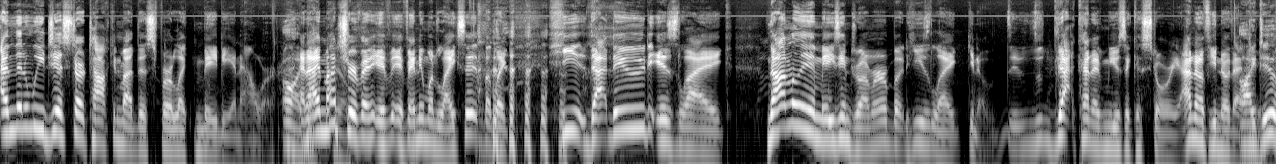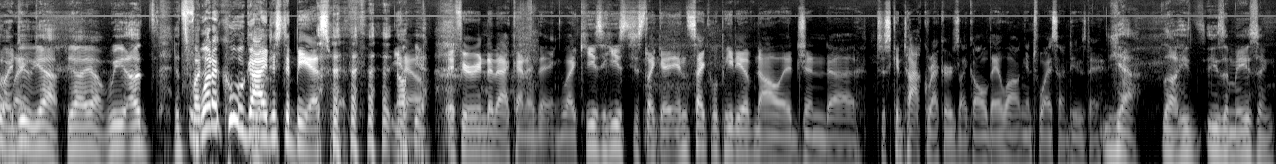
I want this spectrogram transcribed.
and then we just start talking about this for like maybe an hour. Oh, I and bet, I'm not yeah. sure if, any, if if anyone likes it, but like he that dude is like. Not only an amazing drummer, but he's like you know th- th- that kind of music historian. I don't know if you know that. I dude, do. I do. Yeah. Yeah. Yeah. We. Uh, it's funny. What a cool guy just to BS with, you Oh, know, yeah. if you're into that kind of thing. Like he's he's just like an encyclopedia of knowledge and uh, just can talk records like all day long and twice on Tuesday. Yeah, no, he's he's amazing.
